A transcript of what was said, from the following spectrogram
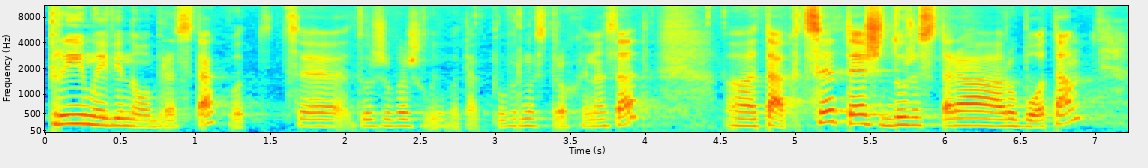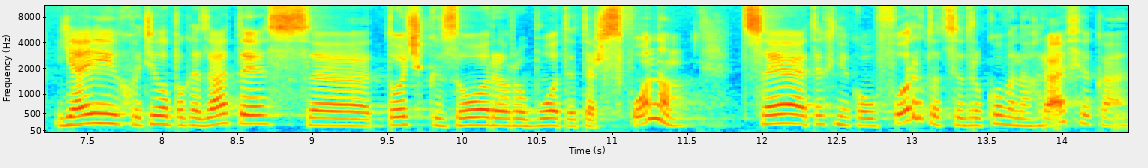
прийме він образ. Так, от це дуже важливо. Так, повернусь трохи назад. Е, Так, це теж дуже стара робота. Я її хотіла показати з е, точки зору роботи теж з фоном. Це техніка Уфорто, це друкована графіка.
